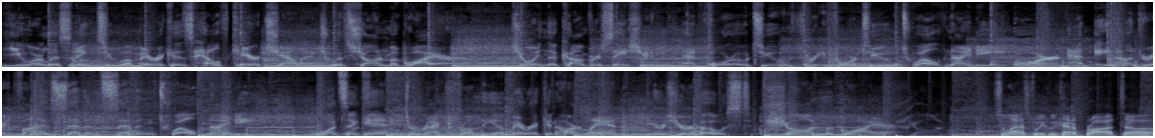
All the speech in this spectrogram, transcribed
You are listening to America's Healthcare Challenge with Sean McGuire. Join the conversation at 402 342 1290 or at 800 577 1290. Once again, direct from the American heartland, here's your host, Sean McGuire. So last week we kind of brought, uh,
